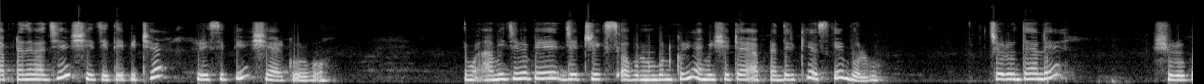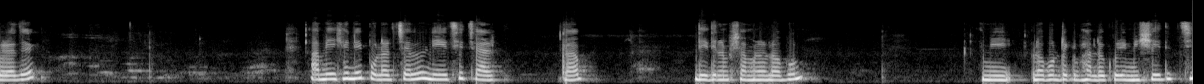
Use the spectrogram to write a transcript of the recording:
আপনাদের মাঝে সেই চিতই পিঠা রেসিপি শেয়ার করব। এবং আমি যেভাবে যে ট্রিক্স অবলম্বন করি, আমি সেটা আপনাদেরকে আজকে বলব। চলুন তাহলে শুরু করা যাক। আমি এখানে পোলার চাল নিয়েছি, চার কাপ। দিয়ে দিলাম সামান্য লবণ। আমি লবণটাকে ভালো করে মিশিয়ে দিচ্ছি।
